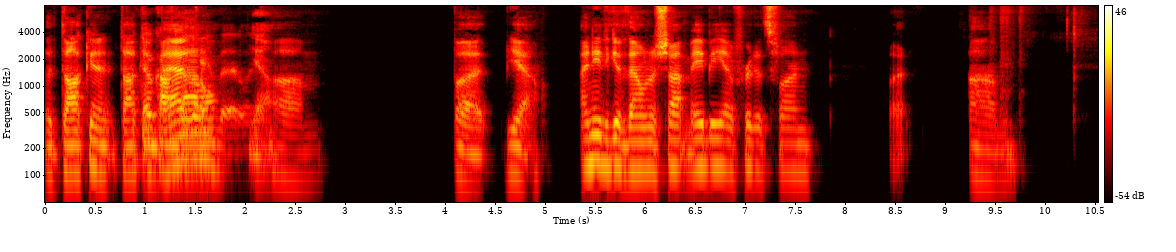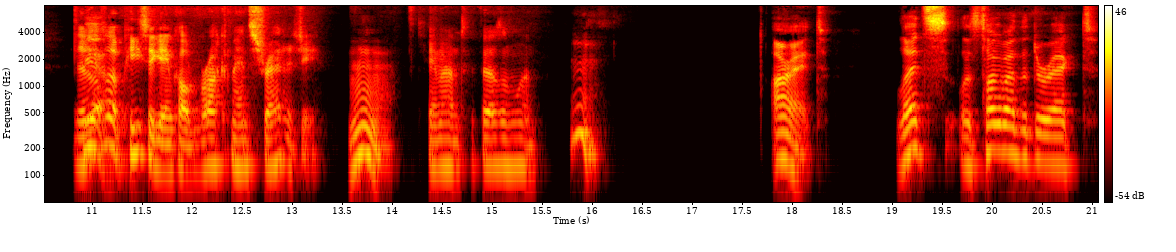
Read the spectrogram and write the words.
the Dokkan Dokkan Dokkan Battle. Battle. Battle, Yeah. Um, but yeah, I need to give that one a shot. Maybe I've heard it's fun, but um, There's Yeah. also a PC game called Rockman Strategy. hmm. Came out in 2001. Hmm. all right. Let's let's talk about the direct.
